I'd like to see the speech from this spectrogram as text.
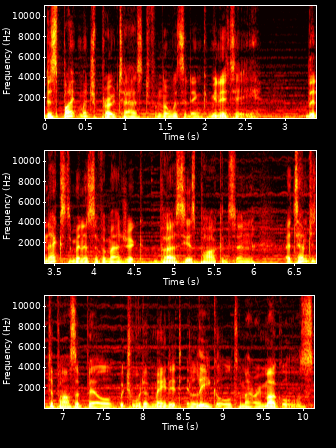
despite much protest from the wizarding community. The next Minister for Magic, Perseus Parkinson, attempted to pass a bill which would have made it illegal to marry muggles,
